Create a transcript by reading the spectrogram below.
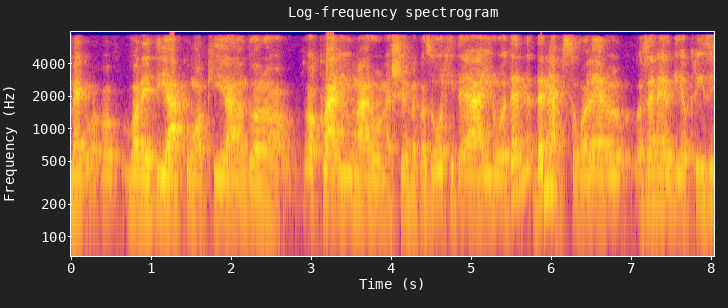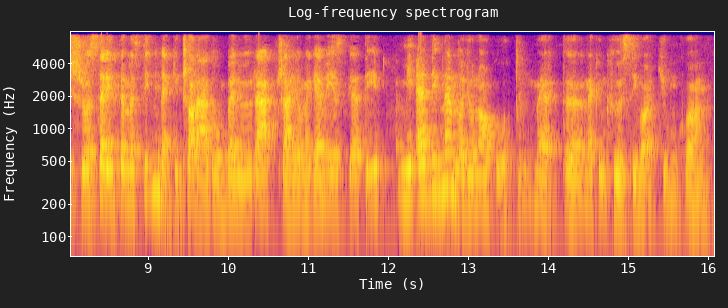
meg van egy diákom, aki állandóan az akváriumáról mesél, meg az orhideáiról, de, de nem, szóval erről az energiakrízisről szerintem ezt így mindenki családon belül rákcsálja, meg emészgeti. Mi eddig nem nagyon aggódtunk, mert nekünk hőszivattyunk van.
